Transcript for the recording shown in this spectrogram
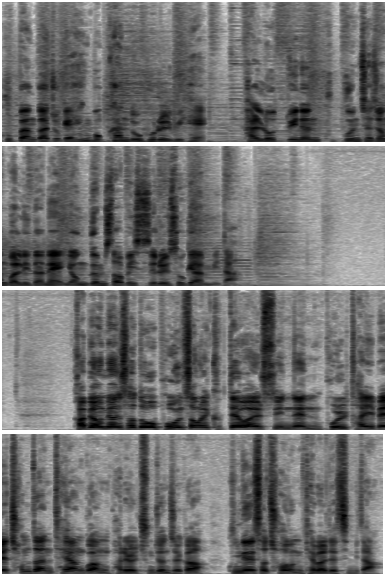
국방가족의 행복한 노후를 위해 발로 뛰는 국군 재정관리단의 연금 서비스를 소개합니다. 가벼우면서도 보온성을 극대화할 수 있는 볼 타입의 첨단 태양광 발열 충전재가 국내에서 처음 개발됐습니다.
